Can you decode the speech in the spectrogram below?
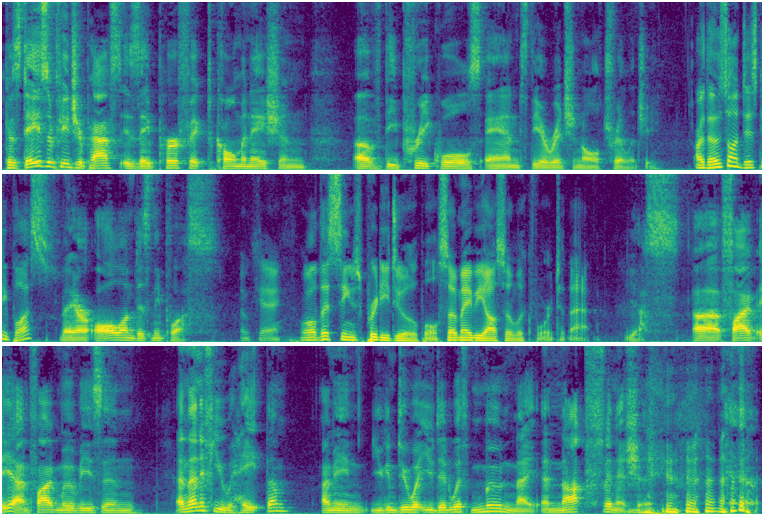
Because Days of Future Past is a perfect culmination of the prequels and the original trilogy. Are those on Disney Plus? They are all on Disney Plus. Okay. Well, this seems pretty doable. So maybe also look forward to that. Yes. Uh, five. Yeah, and five movies in. And then if you hate them, I mean, you can do what you did with Moon Knight and not finish it.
